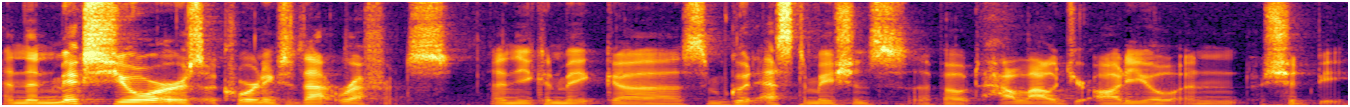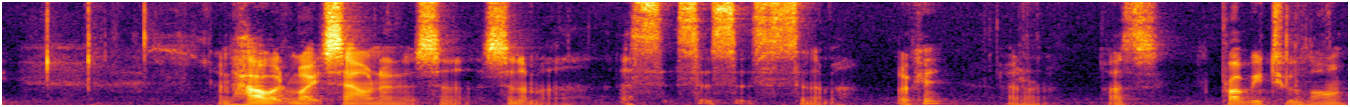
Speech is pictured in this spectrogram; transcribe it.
and then mix yours according to that reference. And you can make uh, some good estimations about how loud your audio and should be and how it might sound in a cinema. A cinema. Okay? I don't know. That's probably too long.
